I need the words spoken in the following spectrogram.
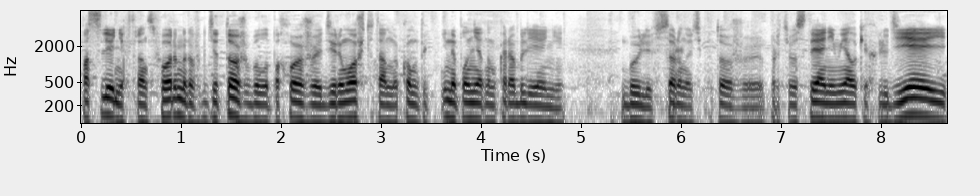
последних трансформеров, где тоже было похожее дерьмо, что там на каком-то инопланетном корабле они. были все равно, типа, тоже противостояние мелких людей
